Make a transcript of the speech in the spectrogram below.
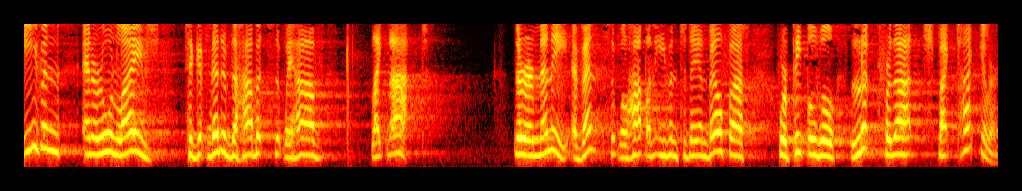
Even in our own lives, to get rid of the habits that we have like that. There are many events that will happen even today in Belfast where people will look for that spectacular,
